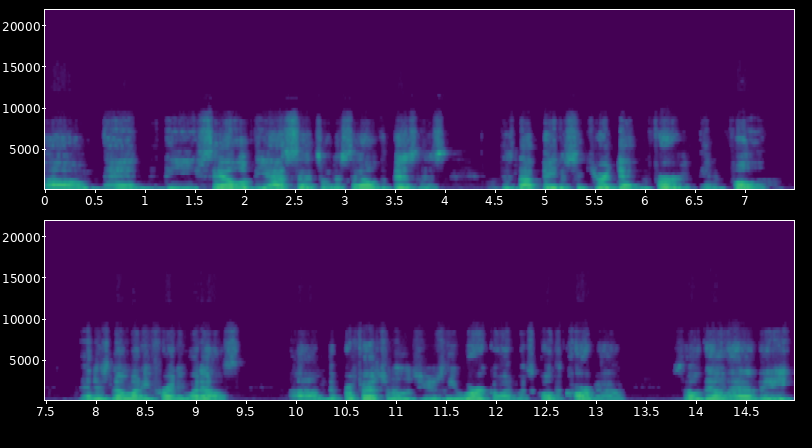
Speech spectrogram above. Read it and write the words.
um, and the sale of the assets or the sale of the business does not pay the secured debt in, first, in full, then there's no money for anyone else. Um, the professionals usually work on what's called a carve out. So they'll mm-hmm. have a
